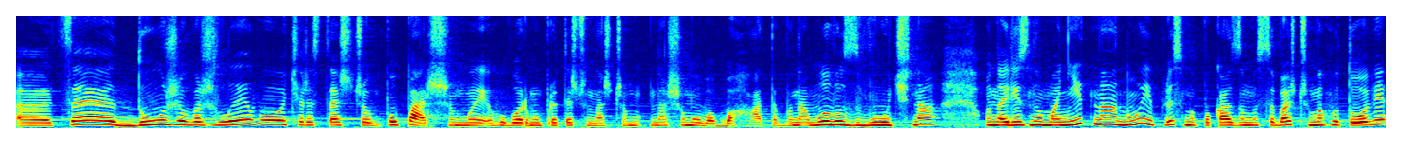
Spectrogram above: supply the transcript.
Е, Це дуже важливо через те, що, по-перше, ми говоримо про те, що наша наша мова багата, вона милозвучна, вона різноманітна. Ну і плюс ми показуємо себе, що ми готові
